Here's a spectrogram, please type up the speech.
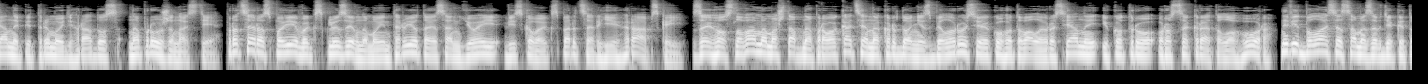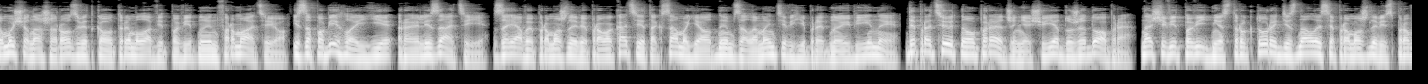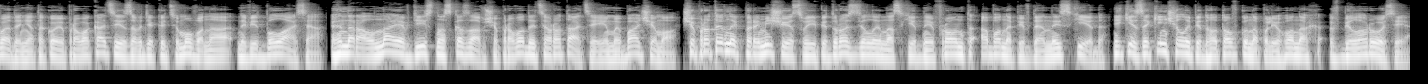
росіяни підтримують градус напруженості. Про це розповів в ексклюзивному інтерв'ю TSN.ua військовий експерт Сергій Грабський. За його словами, масштабна провокація на кордоні з Білорусі, яку готували росіяни і котру розсекретило ГУР, не відбулася саме завдяки тому, що наша розвідка отримала відповідну інформацію і запобігла її реалізації. Заяви про можливі провокації так само є одним з елементів гібридної війни, де працюють на упередження, що є дуже добре. Наші відповідні структури дізналися про можливість проведення такої провокації. Завдяки цьому вона не відбулася. Генерал Наєв дійсно сказав, що проводиться ротація, і ми бачимо, що противник переміщує свої підрозділи на східний фронт або на південний схід, які закінчили підготовку на полігонах в Білорусі,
